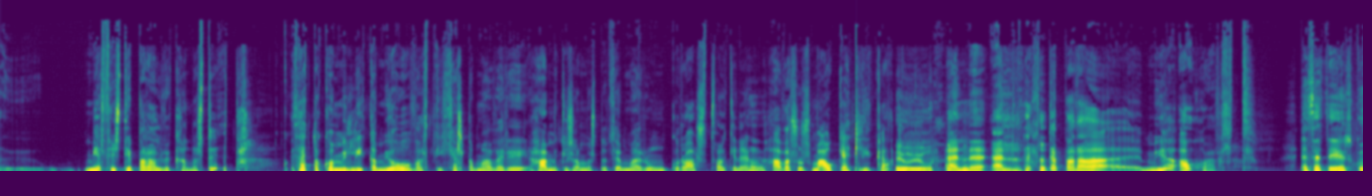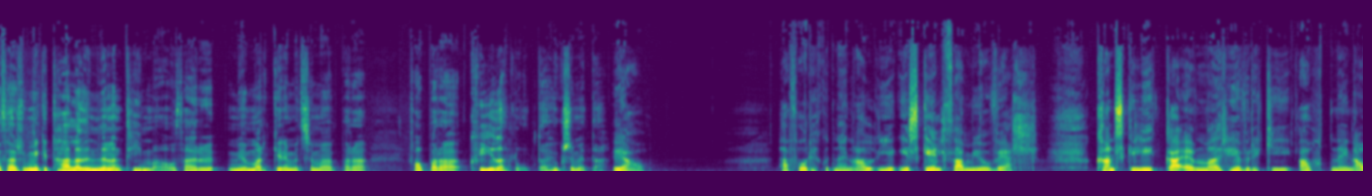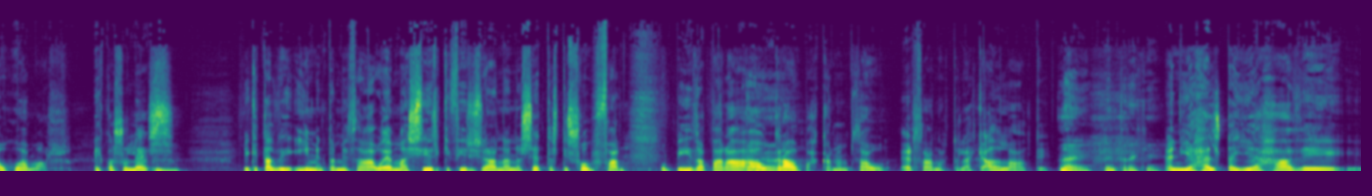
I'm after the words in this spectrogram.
mér finnst ég bara alveg kannast við þetta. Þetta kom mér líka mjög óvart. Ég held að maður veri hafmyggisamastu þegar maður er ungur ástfangin. Það var svo sem ágætt líka. Jú, jú. En, en þetta er bara mjög áhugavert. En þetta er sko, það er svo mikið talað um þennan tíma og það eru mjög margir einmitt sem að bara fá bara kvíðanlút að hugsa um þetta. Já, það fór einhvern veginn, al... ég, ég skil það mjög vel. Kanski líka ef maður hefur ekki átt neginn áhuga mál, eitthvað svo les. Mm -hmm. Ég get alveg ímynda með það og ef maður sér ekki fyrir sér annan að setjast í sófan og býða bara á ja, gráðbakkanum ja. þá er það náttúrulega ekki aðlagandi. Nei, reyndar ekki. En ég held að ég hafi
